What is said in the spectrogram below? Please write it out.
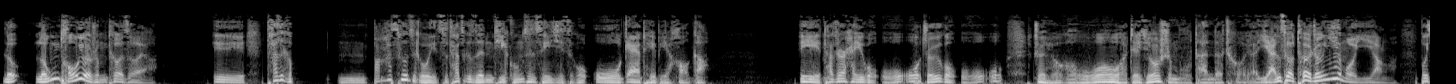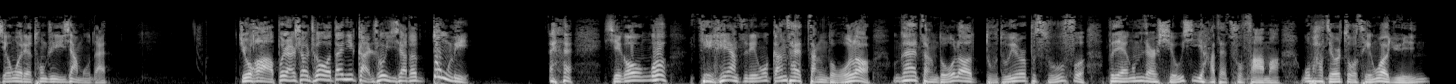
龙龙头有什么特色呀？诶，它这个嗯把手这个位置，它这个人体工程设计这个握感特别好，嘎。诶，它这儿还有个窝窝，这有个窝窝，这有个窝窝，这就是牡丹的车呀，颜色特征一模一样啊！不行，我得通知一下牡丹。菊花，不然上车我带你感受一下它的动力。谢哥，我这样子的，我刚才胀多了，我刚才胀多了，肚肚有点不舒服，不然我们这儿休息一下再出发嘛？我怕这会儿坐车我要晕，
